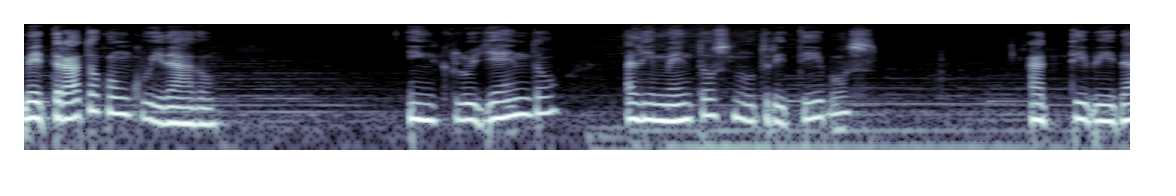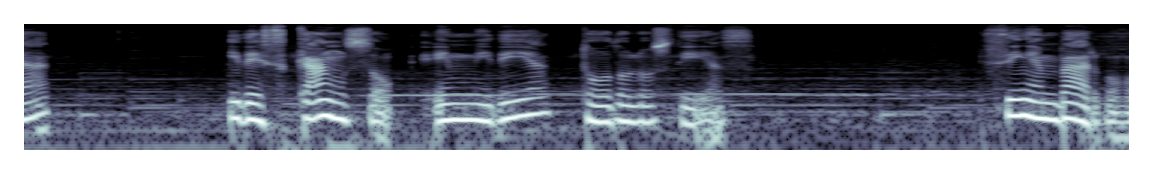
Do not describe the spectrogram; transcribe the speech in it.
Me trato con cuidado, incluyendo alimentos nutritivos, actividad y descanso en mi día todos los días. Sin embargo,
